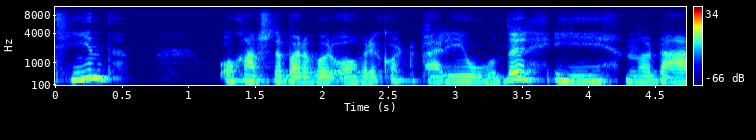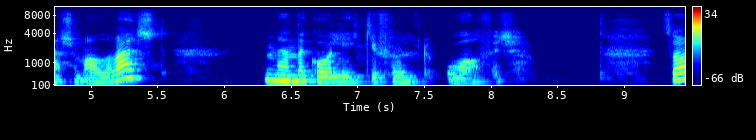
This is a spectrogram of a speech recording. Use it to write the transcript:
tid, og kanskje det bare går over i korte perioder i når det er som aller verst, men det går like fullt over. Så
